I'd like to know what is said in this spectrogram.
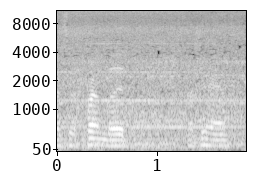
That's the front lid. That's your hand.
